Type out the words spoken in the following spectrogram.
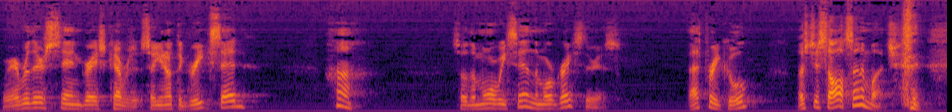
Wherever there's sin, grace covers it. So you know what the Greek said? Huh. So the more we sin, the more grace there is. That's pretty cool. Let's just all sin a bunch.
